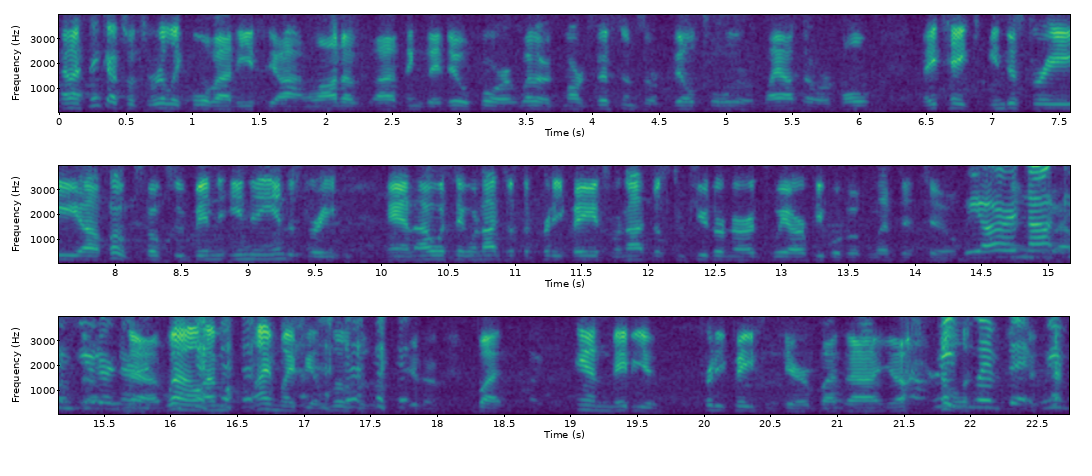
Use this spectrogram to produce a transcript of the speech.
And I think that's what's really cool about ECI and a lot of uh, things they do for whether it's Mark Systems or Build Tool or Lasso or Bolt they take industry uh, folks, folks who've been in the industry. And I always say we're not just a pretty face. We're not just computer nerds. We are people who have lived it too. We are not well, computer so, nerds. Yeah, well, I'm, I might be a little bit of a computer, but and maybe pretty faces here, but uh, you know, we've lived it. We've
